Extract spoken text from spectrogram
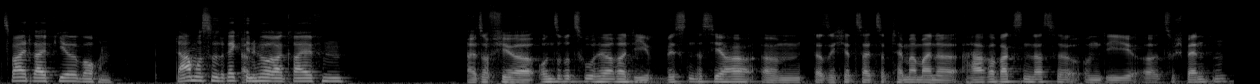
zwei, drei, vier Wochen. Da musst du direkt Ja. den Hörer greifen. Also für unsere Zuhörer, die wissen es ja, ähm, dass ich jetzt seit September meine Haare wachsen lasse, um die äh, zu spenden.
